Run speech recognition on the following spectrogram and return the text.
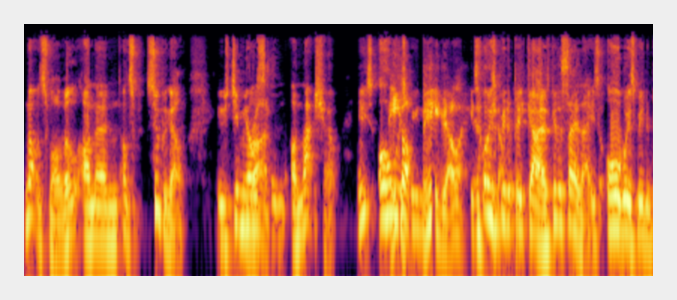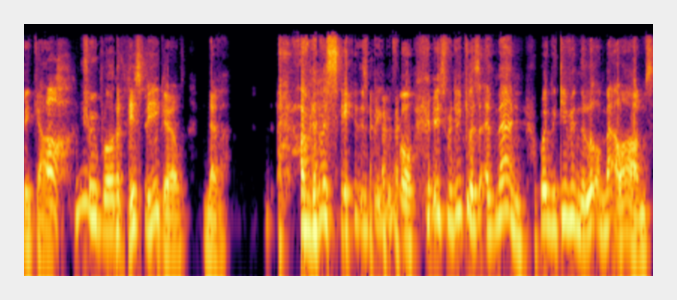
Not on Smallville, on um, on Supergirl. He was Jimmy Right. Olsen on that show, and he's he always got been big though. Eh? he's always He been a big guy. I was going to say that he's always been a big guy. Oh, True Blood, but this big. girl, never. I've never seen it this big before. It's ridiculous. And then when they give him the little metal arms,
